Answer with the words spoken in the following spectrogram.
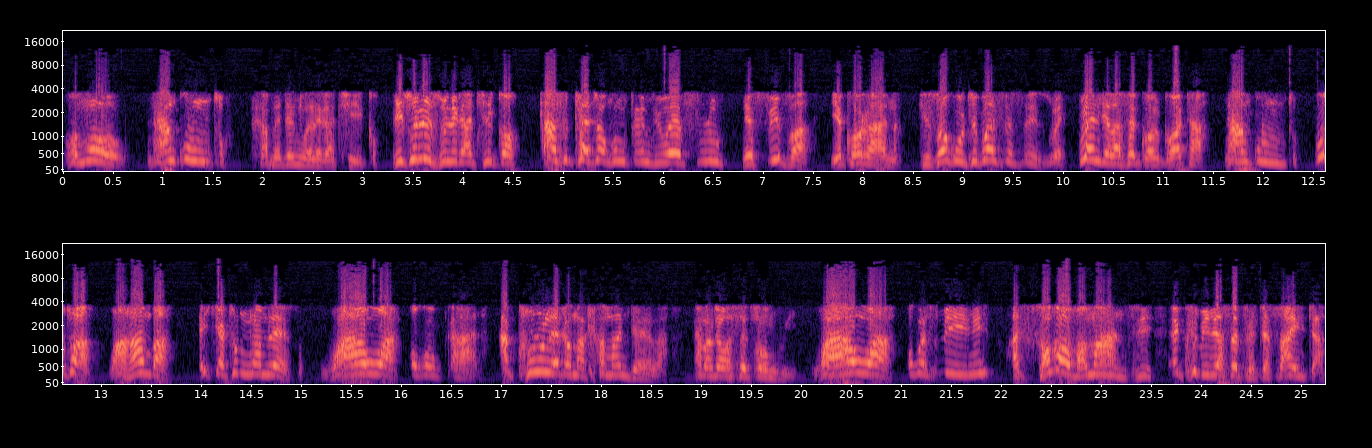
homo. Nanku umntu rhamente engcwele kathixo. Litsho ilizwi likathixo xa siphethwe ngumcimbi weflu nefiva yekhorana ndizokuthi kwesi sizwe kule ndlela segolgotha nanku umntu. Kuthiwa wahamba etyetha umnqamlezo. Wawa okokuqala akhululeka makhamandela abantu abasetrongweni wawa okwesibini azokova amanzi echibini yasebhetesayida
